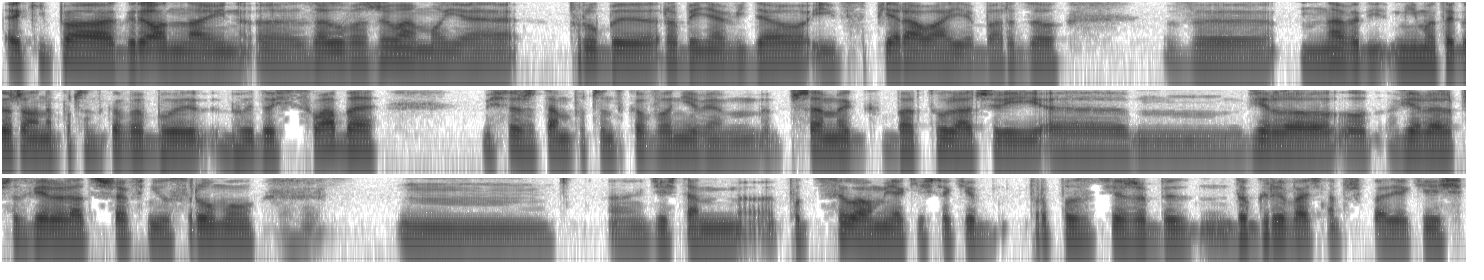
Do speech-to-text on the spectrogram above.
ekipa gry online e, zauważyła moje próby robienia wideo i wspierała je bardzo w, nawet mimo tego, że one początkowo były, były dość słabe, Myślę, że tam początkowo, nie wiem, Przemek Bartula, czyli wielo, wiele, przez wiele lat szef newsroomu, mhm. Mm, gdzieś tam podsyłał mi jakieś takie propozycje, żeby dogrywać na przykład jakieś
